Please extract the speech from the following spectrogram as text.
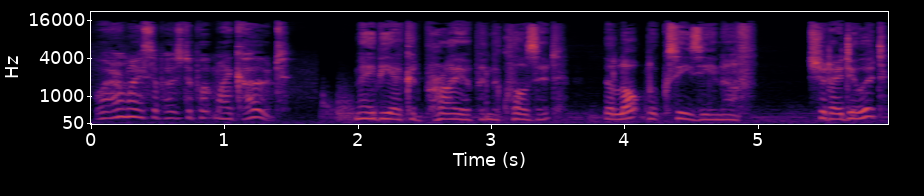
Where am I supposed to put my coat? Maybe I could pry open the closet. The lock looks easy enough. Should I do it?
